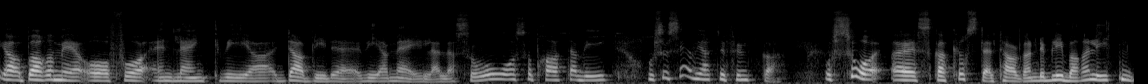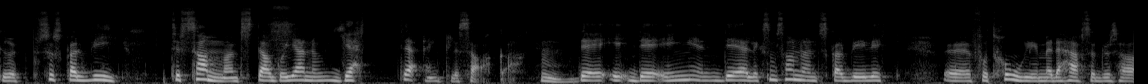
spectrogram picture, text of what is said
Ja, bare med å få en lenk via Da blir det via mail eller så, og så prater vi. Og så ser vi at det funker. Og så eh, skal kursdeltakerne, det blir bare en liten gruppe, så skal vi til sammen da gå gjennom jätteenkle saker. Det, er, det, er ingen, det er liksom sånn en skal bli litt eh, fortrolig med det her som du sa,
